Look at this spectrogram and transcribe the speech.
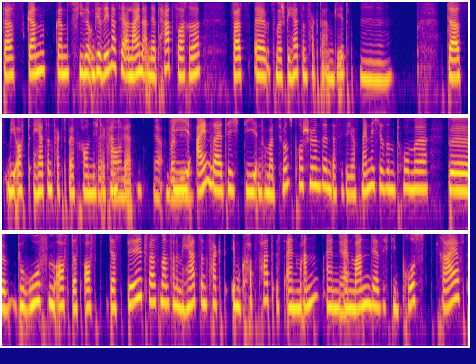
Dass ganz, ganz viele, und wir sehen das ja alleine an der Tatsache, was äh, zum Beispiel Herzinfarkte angeht. Mhm dass wie oft Herzinfarkte bei Frauen nicht bei erkannt Frauen. werden. Ja, wie mir. einseitig die Informationsbroschüren sind, dass sie sich auf männliche Symptome be berufen, oft, dass oft das Bild, was man von einem Herzinfarkt im Kopf hat, ist ein Mann, ein, ja. ein Mann, der sich die Brust greift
